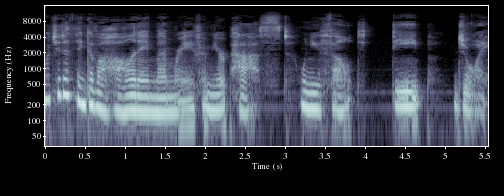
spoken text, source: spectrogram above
want you to think of a holiday memory from your past when you felt deep joy.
